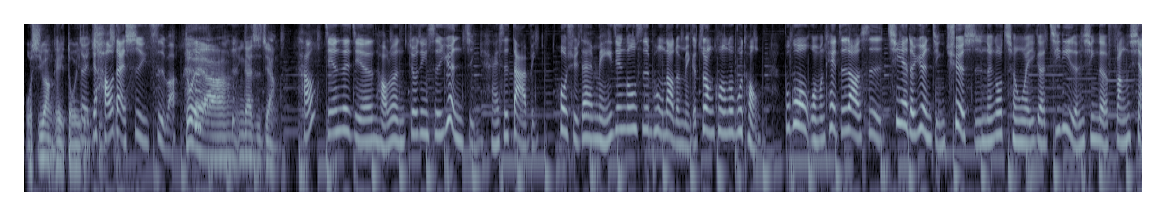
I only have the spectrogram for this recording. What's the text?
我希望可以多一点。对，就好歹试一次吧。对啊，应该是这样。好，今天这集的讨论究竟是愿景还是大饼？或许在每一间公司碰到的每个状况都不同。不过我们可以知道的是，企业的愿景确实能够成为一个激励人心的方向。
